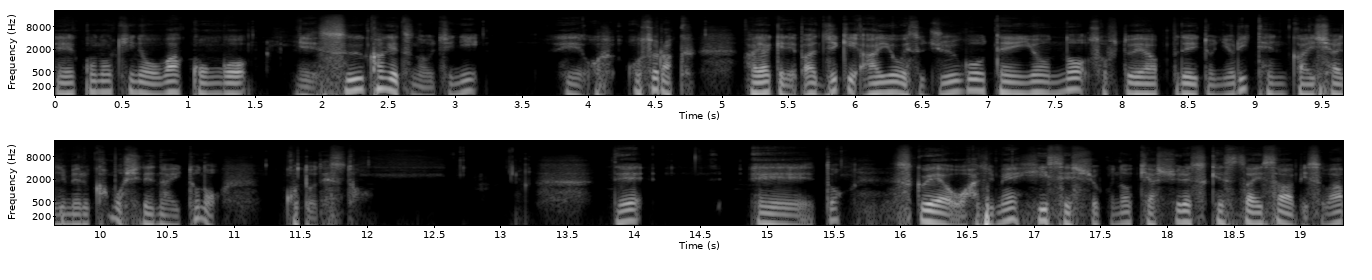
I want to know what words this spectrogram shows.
えー、この機能は今後、えー、数ヶ月のうちに、え、おおそらく早ければ次期 iOS15.4 のソフトウェアアップデートにより展開し始めるかもしれないとのことですと。で、えっ、ー、と、スクエアをはじめ非接触のキャッシュレス決済サービスは、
